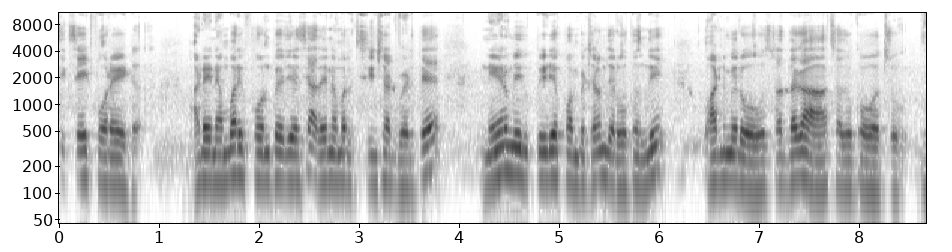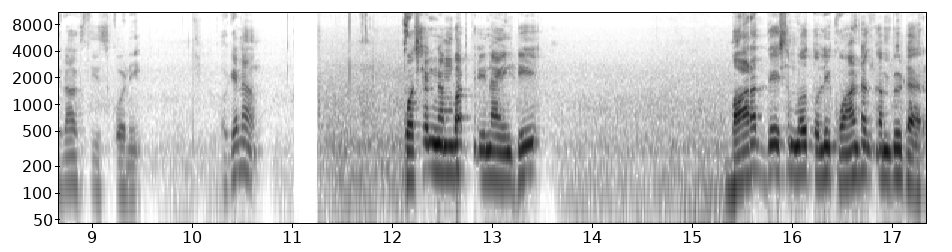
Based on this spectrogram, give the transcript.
six eight four eight అనే నెంబర్కి ఫోన్పే చేసి అదే నెంబర్కి స్క్రీన్ షాట్ పెడితే నేను మీకు పీడిఎఫ్ పంపించడం జరుగుతుంది. వాటిని మీరు శ్రద్ధగా చదువుకోవచ్చు. జిరాక్స్ తీసుకొని. ఓకేనా? Question number three ninety. భారతదేశంలో తొలి క్వాంటం కంప్యూటర్.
